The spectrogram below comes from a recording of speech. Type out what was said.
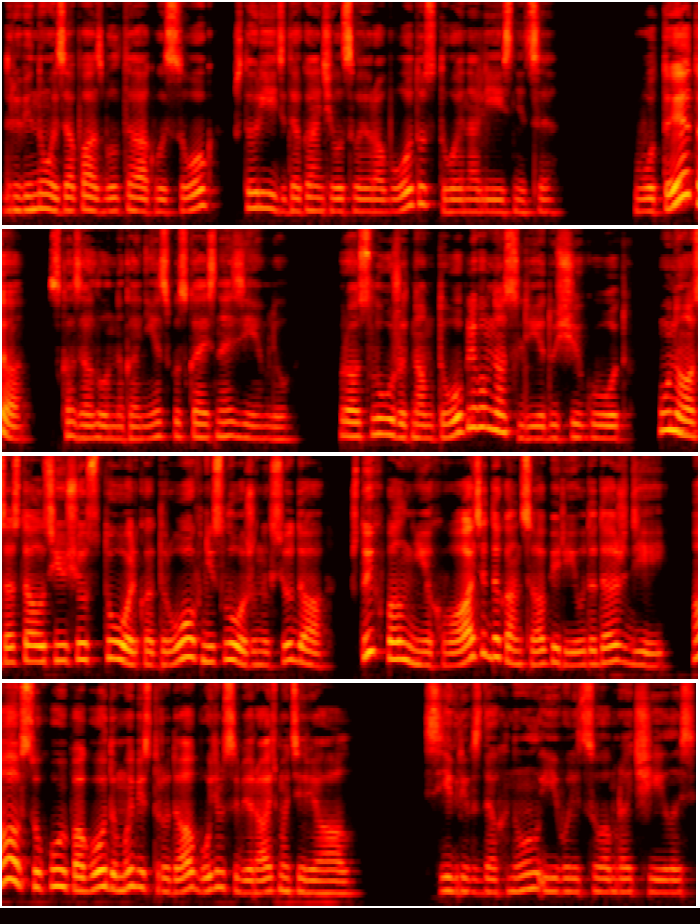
Дровяной запас был так высок, что Риди доканчивал свою работу, стоя на лестнице. «Вот это, — сказал он, наконец, спускаясь на землю, — прослужит нам топливом на следующий год. У нас осталось еще столько дров, не сложенных сюда, что их вполне хватит до конца периода дождей, а в сухую погоду мы без труда будем собирать материал». Сигри вздохнул, и его лицо омрачилось.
